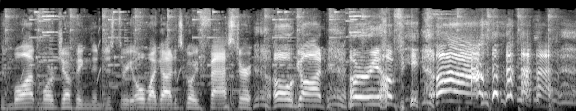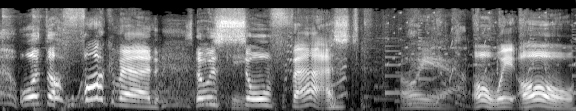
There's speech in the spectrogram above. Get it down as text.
There's a lot more jumping than just three. Oh my god, it's going faster. Oh god, hurry up. Ah! what the fuck, man? That was so fast. Oh yeah. Oh, wait. Oh,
